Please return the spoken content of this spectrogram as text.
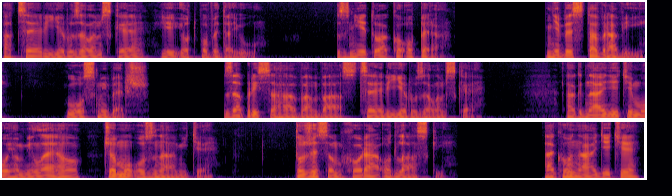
a céry jeruzalemské jej odpovedajú. Znie to ako opera. Nevesta vraví, 8. verš. Zaprisahávam vás, céry jeruzalemské. Ak nájdete môjho milého, čo mu oznámite? To, že som chorá od lásky. Ak ho nájdete,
